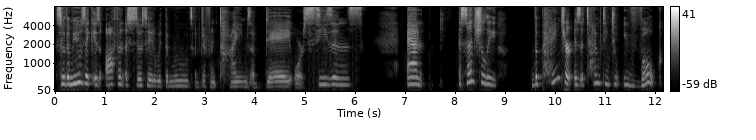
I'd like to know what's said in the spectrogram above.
So the music is often associated with the moods of different times of day or seasons. And essentially, the painter is attempting to evoke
